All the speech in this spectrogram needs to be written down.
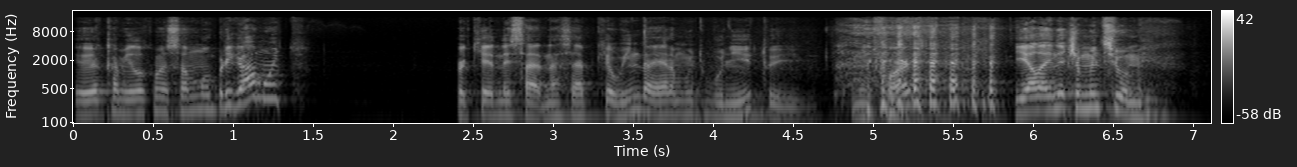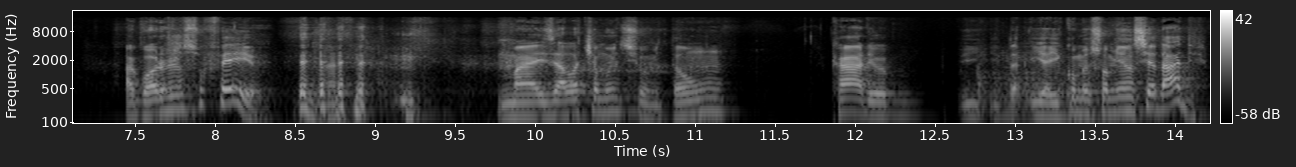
eu e a Camila começamos a brigar muito. Porque nessa, nessa época eu ainda era muito bonito e muito forte. e ela ainda tinha muito ciúme. Agora eu já sou feio. né? Mas ela tinha muito ciúme. Então, cara, eu. E, e aí começou a minha ansiedade.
